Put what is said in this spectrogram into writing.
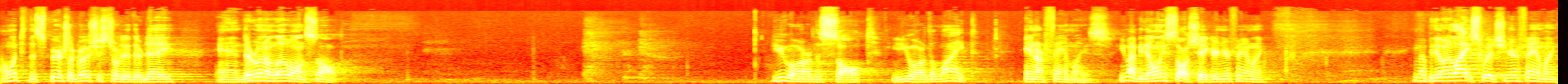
I went to the spiritual grocery store the other day, and they're running low on salt. You are the salt, you are the light in our families. You might be the only salt shaker in your family. You might be the only light switch in your family.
